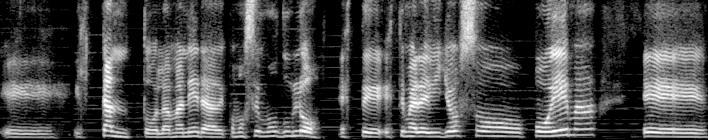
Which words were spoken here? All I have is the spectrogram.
eh, el, canto, la manera de cómo se moduló este, este maravilloso poema eh,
